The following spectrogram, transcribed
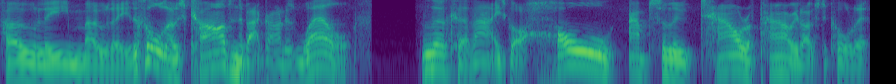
Holy moly. Look at all those cards in the background as well. Look at that. He's got a whole absolute tower of power, he likes to call it.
